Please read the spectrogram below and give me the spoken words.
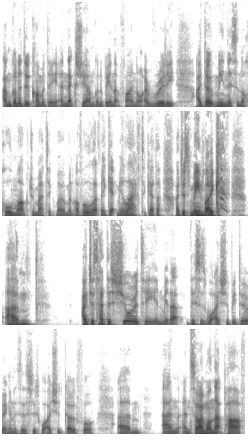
I'm going to do comedy, and next year I'm going to be in that final. I really, I don't mean this in a hallmark dramatic moment of, oh, let me get my life together. I just mean like, um, I just had this surety in me that this is what I should be doing, and this is what I should go for. Um, and and so I'm on that path.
